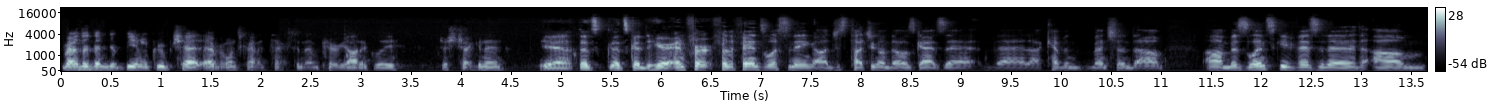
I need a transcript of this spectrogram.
rather than being a group chat, everyone's kind of texting them periodically, just checking in. Yeah, that's that's good to hear. And for for the fans listening, uh, just touching on those guys that that uh, Kevin mentioned. Um, um, Myslinski visited, um,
